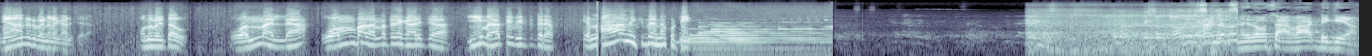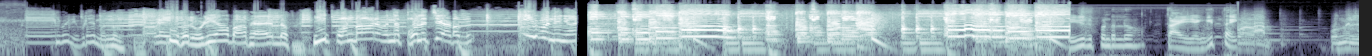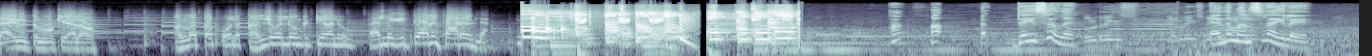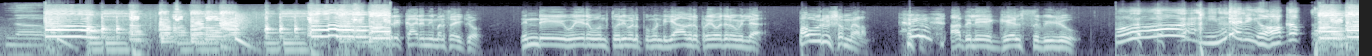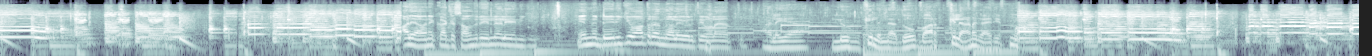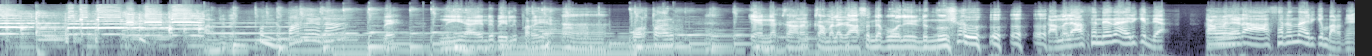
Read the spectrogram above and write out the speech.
ഞാനൊരു പെണ്ണിനെ കാണിച്ചു തരാം. ഒന്ന് വീഴ്ത്താവൂ ഒന്നല്ല ഒമ്പതെണ്ണത്തിനെ കാണിച്ച ഈ മാത്തി വീഴ്ത്തി തരാം. എന്നാ നിൽക്കുന്ന എന്നെ കുട്ടി. അറാഡിക്കുകയാണ് ഇവൻ ഇവിടെ വന്നു. ബാധയായല്ലോ ഈ പൊണ്ടാരം എന്നെ തൊലച്ചടന്ന് അടങ്ങ് ഇവന് ഞാൻ കൊള്ളാം. ഒന്ന് ലൈൻ ഇട്ട് നോക്കിയാലോ? അന്നത്തെ പോലെ തല്ലു വല്ലതും കിട്ടിയാലോ? തല്ല് കിട്ടിയാലും സാരമില്ല. എന്നെ മനസ്സിലായില്ലേ? ഒരു കാര്യം നീ മനസ്സിലാക്കിക്കോ നിന്റെ ഈ ഉയരവും തൊലിവെളുപ്പും കൊണ്ട് യാതൊരു പ്രയോജനവുമില്ല. പൗരുഷം വേണം. അതിലെ ഗേൾസ് വീഴൂ. ഓ നിന്റെ ഒരു യോഗം. അളി അവനെക്കാട്ടി സൗന്ദര്യം ഇല്ല അളി എനിക്ക്. എന്നിട്ട് എനിക്ക് മാത്രം എന്താ അളി വരുത്തി വളയാത്ത? അളിയ ലുക്കിലല്ല അതോ വർക്കിലാണ് കാര്യം. ഒന്ന് പറയടാ. നീ ആയന്റെ പേരിൽ പറയാ. പുറത്താരും എന്നെ കാണാൻ കമലഹാസന്റെ പോലെ ഇടുന്നു. കമലാസന്റെ ആയിരിക്കില്ല കമലയുടെ ആസനം എന്നായിരിക്കും പറഞ്ഞേ.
